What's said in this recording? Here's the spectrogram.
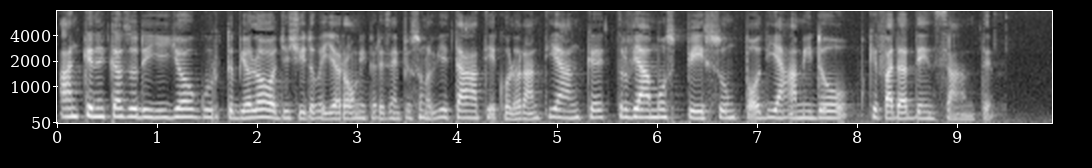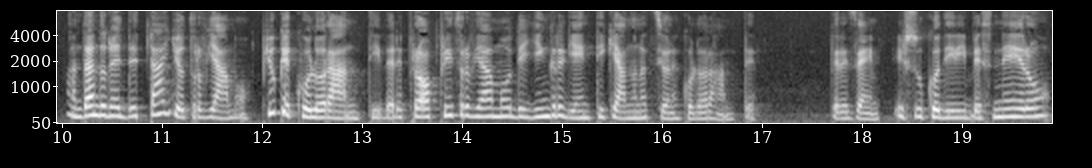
Anche nel caso degli yogurt biologici, dove gli aromi per esempio sono vietati e coloranti anche, troviamo spesso un po' di amido che fa da addensante. Andando nel dettaglio troviamo più che coloranti veri e propri, troviamo degli ingredienti che hanno un'azione colorante. Per esempio il succo di ribes nero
